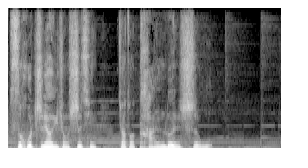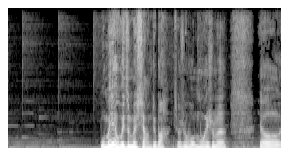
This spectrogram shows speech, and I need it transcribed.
似乎只有一种事情叫做谈论事物。我们也会这么想，对吧？就是我们为什么要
